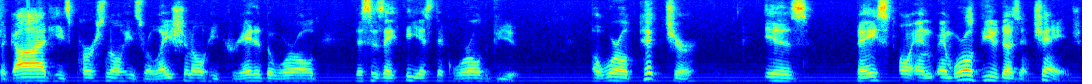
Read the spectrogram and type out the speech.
a God. He's personal. He's relational. He created the world. This is a theistic worldview. A world picture is based on and, and worldview doesn't change.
